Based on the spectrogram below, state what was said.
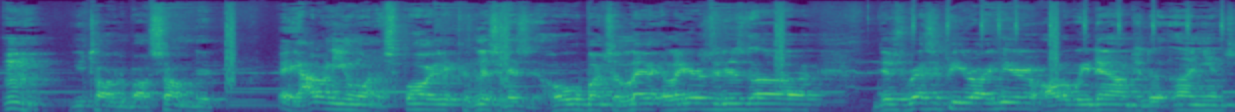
Mmm, you talking about something that Hey, I don't even want to spoil it because listen, there's a whole bunch of la layers of this uh, this recipe right here, all the way down to the onions,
